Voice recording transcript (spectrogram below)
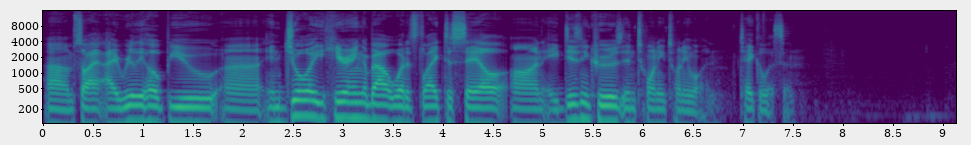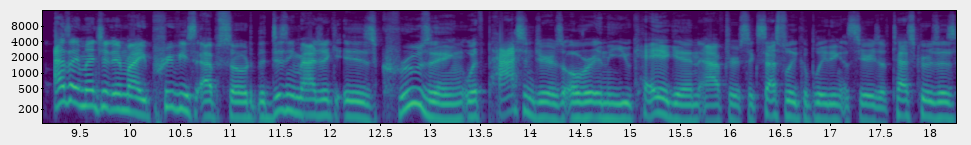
Um, so I, I, really hope you uh, enjoy hearing about what it's like to sail on a Disney cruise in 2021. Take a listen. As I mentioned in my previous episode, the Disney Magic is cruising with passengers over in the UK again after successfully completing a series of test cruises.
